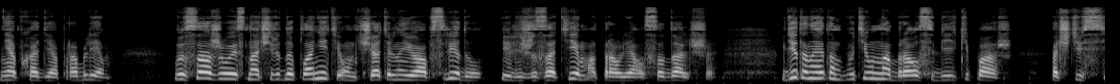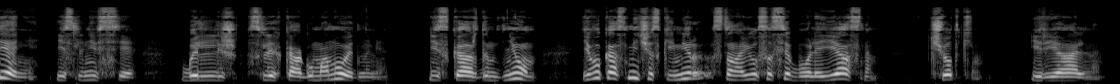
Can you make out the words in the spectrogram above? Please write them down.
не обходя проблем. Высаживаясь на очередной планете, он тщательно ее обследовал и лишь затем отправлялся дальше. Где-то на этом пути он набрал себе экипаж. Почти все они, если не все, были лишь слегка гуманоидными. И с каждым днем его космический мир становился все более ясным, четким и реальным.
